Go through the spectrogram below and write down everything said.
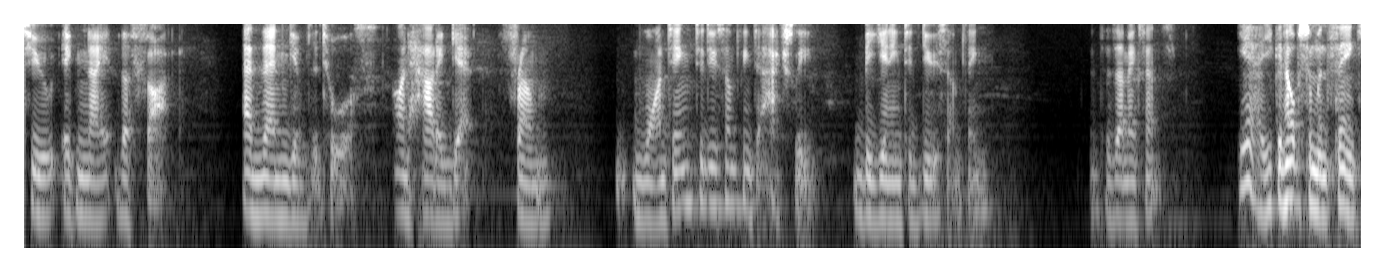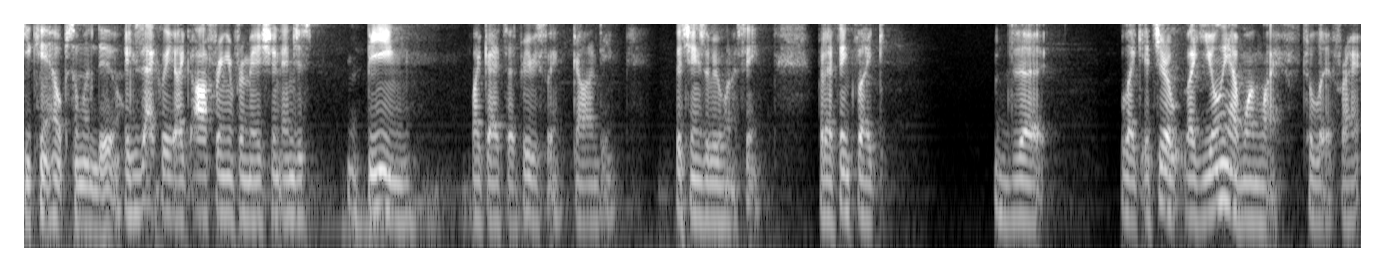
to ignite the thought, and then give the tools on how to get from wanting to do something to actually beginning to do something. Does that make sense? Yeah, you can help someone think, you can't help someone do. Exactly, like offering information and just being, like I had said previously, Gandhi, the change that we want to see. But I think like the, like it's your like you only have one life to live, right?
